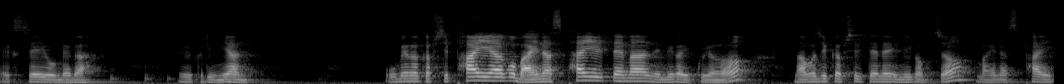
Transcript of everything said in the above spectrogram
xj 오메가를 그리면 오메가 값이 파이하고 마이너스 파이일 때만 의미가 있고요. 나머지 값일 때는 의미가 없죠. 마이너스 파이.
